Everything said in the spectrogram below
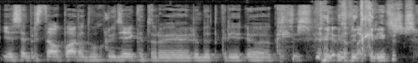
Я себе представил пару двух людей, которые любят э, кринж. Любят кринж.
